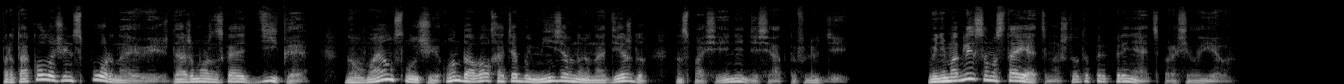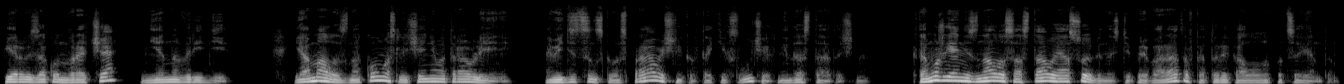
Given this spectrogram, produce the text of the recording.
Протокол очень спорная вещь, даже можно сказать дикая, но в моем случае он давал хотя бы мизерную надежду на спасение десятков людей. Вы не могли самостоятельно что-то предпринять, спросила Ева. Первый закон врача не навреди. Я мало знакома с лечением отравлений, а медицинского справочника в таких случаях недостаточно. К тому же я не знала состава и особенностей препаратов, которые колола пациентам.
